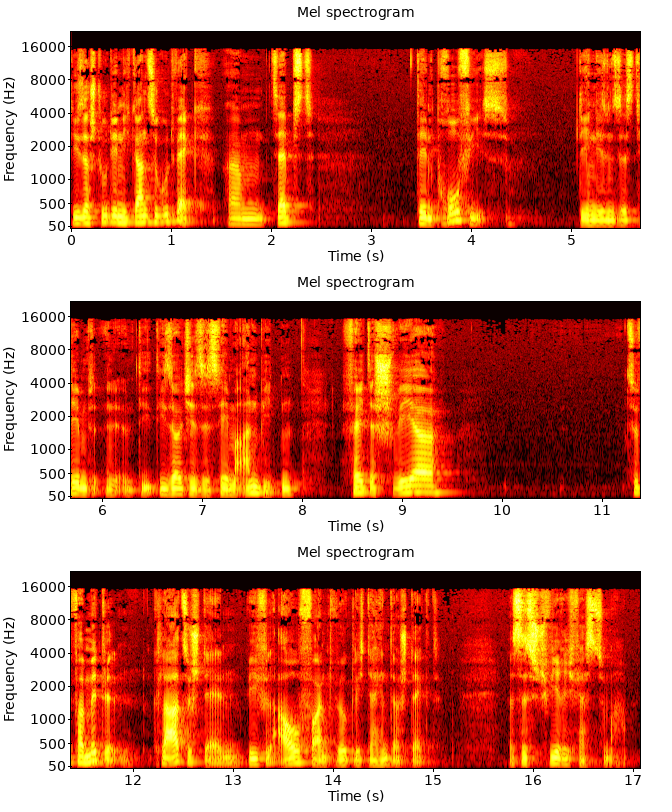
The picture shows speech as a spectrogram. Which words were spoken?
dieser Studie nicht ganz so gut weg. Ähm, selbst den Profis, die in diesem System, die, die solche Systeme anbieten, fällt es schwer zu vermitteln, klarzustellen, wie viel Aufwand wirklich dahinter steckt. Das ist schwierig festzumachen.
